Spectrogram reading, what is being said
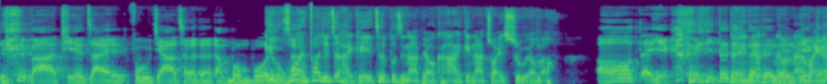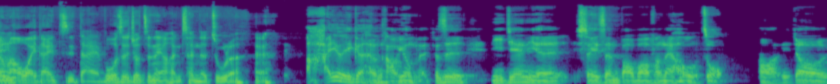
你可以把它贴在副驾侧的挡风玻璃上。我忽然发觉这还可以，这不止拿票卡，还可以拿 drive through 有没有？哦，对，也可以，对对对对对，对拿麦当劳外带纸袋，不过这就真的要很撑得住了。啊，还有一个很好用的，就是你今天你的随身包包放在后座。哦，你就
